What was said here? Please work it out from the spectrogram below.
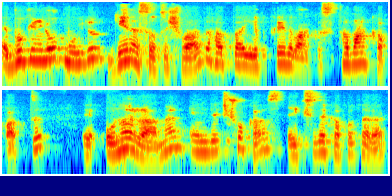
E, bugün yok muydu? Gene satış vardı. Hatta Yapı Kredi Bankası taban kapattı. E, ona rağmen endeks çok az ekside kapatarak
